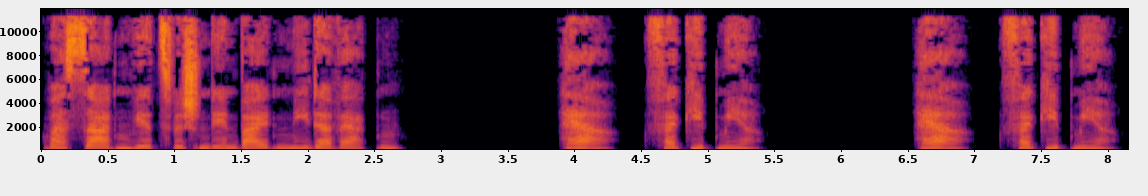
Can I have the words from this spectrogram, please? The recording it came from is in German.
Was sagen wir zwischen den beiden Niederwerken? Herr, vergib mir. Herr, vergib mir.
